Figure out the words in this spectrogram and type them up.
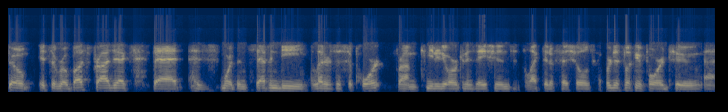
So it's a robust project that has more than 70 letters of support from community organizations, elected officials. We're just looking forward to uh,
